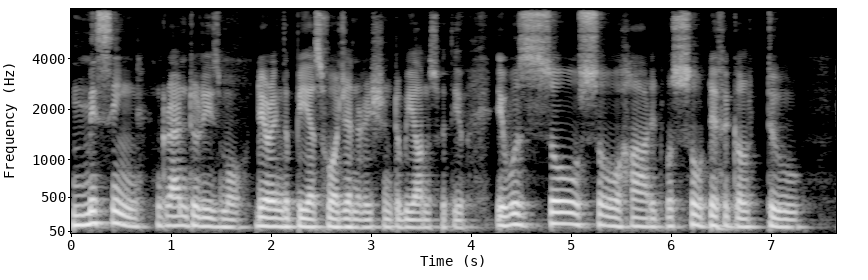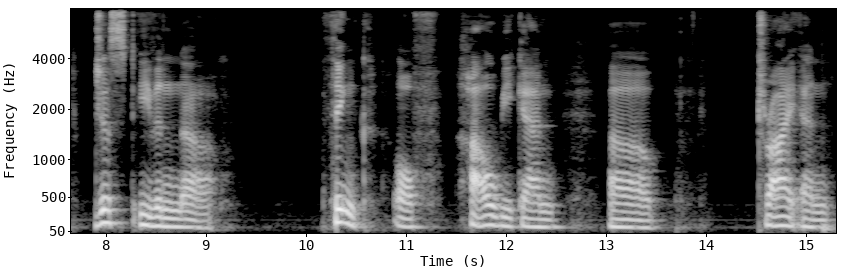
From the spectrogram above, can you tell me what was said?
missing Gran Turismo during the PS4 generation, to be honest with you. It was so, so hard. It was so difficult to just even uh, think of how we can uh, try and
